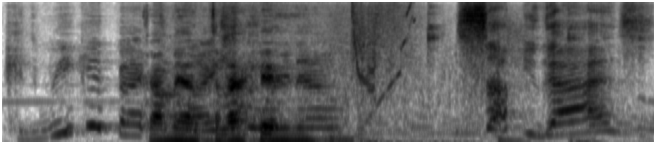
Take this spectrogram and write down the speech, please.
could we get back Cambia to my traje. now? Sup, you guys?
